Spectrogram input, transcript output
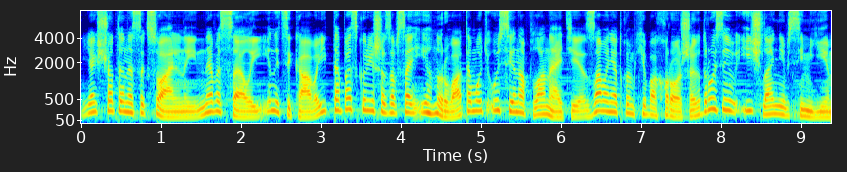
Якщо ти не сексуальний, не веселий і не цікавий, тебе скоріше за все ігноруватимуть усі на планеті, за винятком хіба хороших друзів і членів сім'ї.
